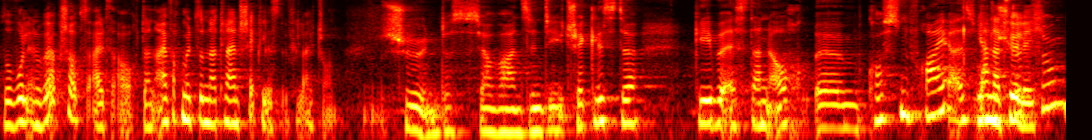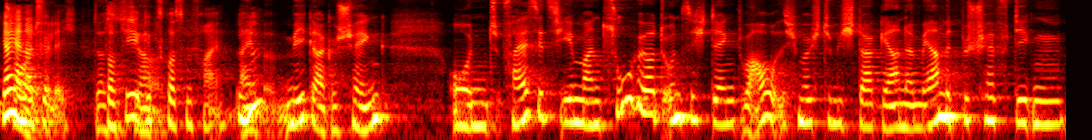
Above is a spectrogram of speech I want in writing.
sowohl in Workshops als auch dann einfach mit so einer kleinen Checkliste vielleicht schon. Schön, das ist ja Wahnsinn. Die Checkliste gäbe es dann auch ähm, kostenfrei als ja, Natürlich. Ja, ja, natürlich. Das Doch, die ja gibt es kostenfrei. Mhm. Ein Mega-Geschenk. Und falls jetzt jemand zuhört und sich denkt, wow, ich möchte mich da gerne mehr mit beschäftigen,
